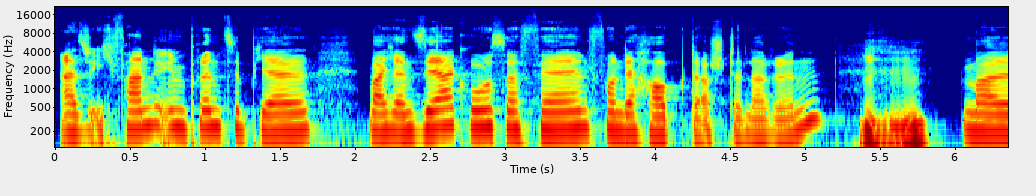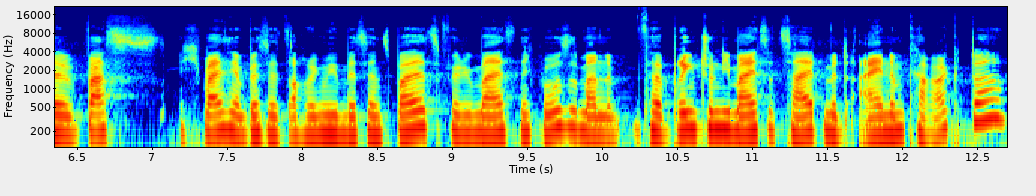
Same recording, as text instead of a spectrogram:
also ich fand ihn prinzipiell, war ich ein sehr großer Fan von der Hauptdarstellerin gesehen. Mhm. Mal was, ich weiß nicht, ob das jetzt auch irgendwie ein bisschen Spoiler ist, für die meisten nicht bewusst ist, man verbringt schon die meiste Zeit mit einem Charakter.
